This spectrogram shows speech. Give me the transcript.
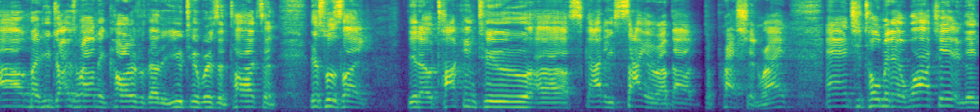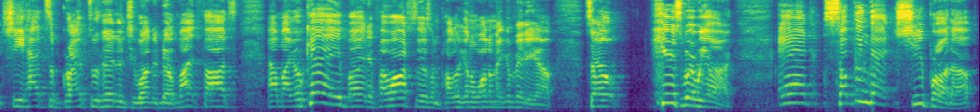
um, but he drives around in cars with other YouTubers and talks, and this was like, you know, talking to uh, Scotty Sire about depression, right? And she told me to watch it, and then she had some gripes with it, and she wanted to know my thoughts. I'm like, okay, but if I watch this, I'm probably gonna wanna make a video. So here's where we are. And something that she brought up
